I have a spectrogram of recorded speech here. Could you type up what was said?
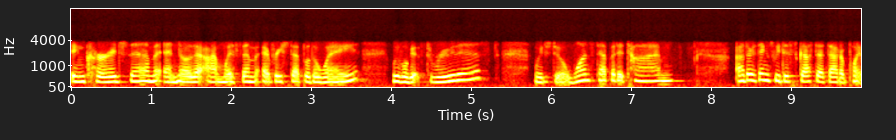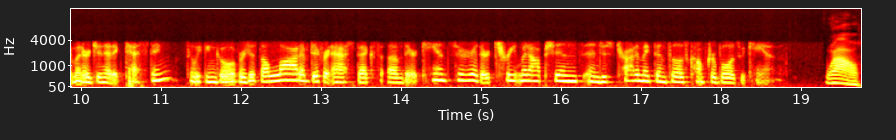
encourage them and know that I'm with them every step of the way. We will get through this. We just do it one step at a time. Other things we discussed at that appointment are genetic testing. So we can go over just a lot of different aspects of their cancer, their treatment options, and just try to make them feel as comfortable as we can. Wow.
